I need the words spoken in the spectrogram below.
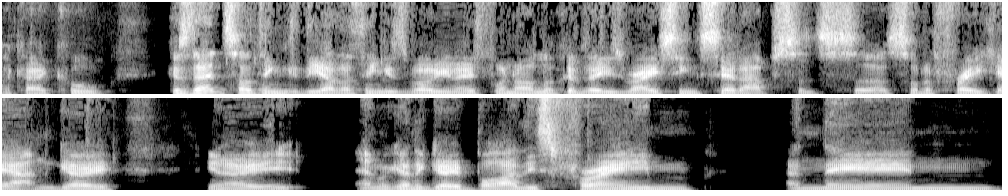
Okay, cool. Because that's I think the other thing as well. You know, if when I look at these racing setups, it's uh, sort of freak out and go, you know, am I going to go buy this frame and then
